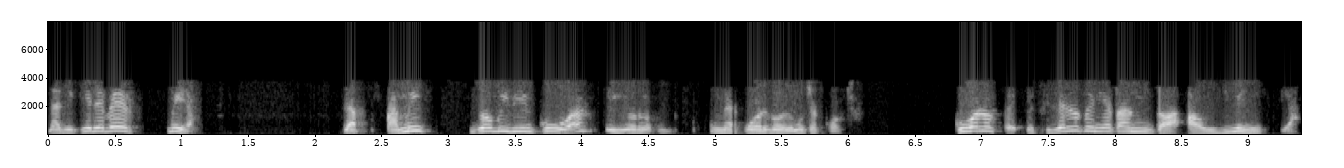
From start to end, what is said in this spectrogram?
nadie quiere ver. Mira, a mí, yo viví en Cuba y yo me acuerdo de muchas cosas. Cuba no, eh, Fidel no tenía tanta audiencia.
